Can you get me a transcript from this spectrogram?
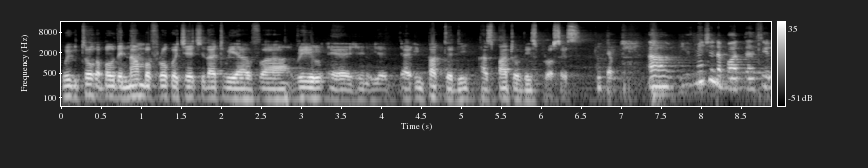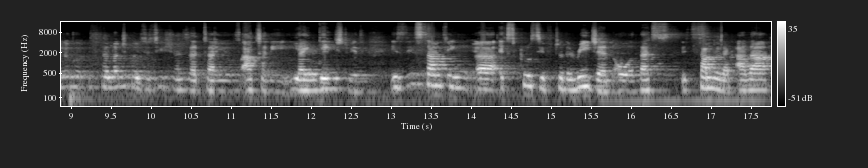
We could talk about the number of local church that we have uh, real uh, impacted as part of this process. Okay. Um, you've mentioned about the theological, institutions that you've actually you're engaged with. Is this something uh, exclusive to the region, or that's it's something that other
